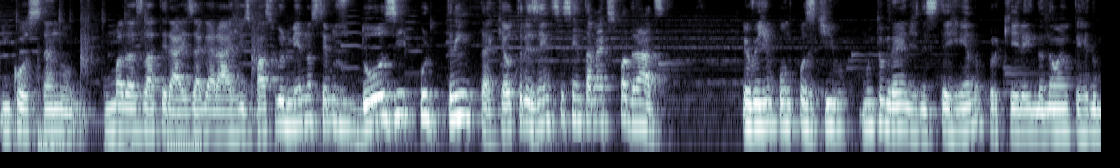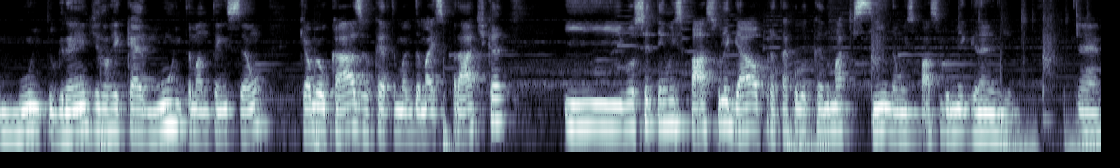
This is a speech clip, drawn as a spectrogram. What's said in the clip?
encostando uma das laterais da garagem e espaço gourmet, nós temos 12 por 30, que é o 360 metros quadrados. Eu vejo um ponto positivo muito grande nesse terreno, porque ele ainda não é um terreno muito grande, não requer muita manutenção, que é o meu caso, eu quero ter uma vida mais prática, e você tem um espaço legal para estar tá colocando uma piscina, um espaço gourmet grande. É.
